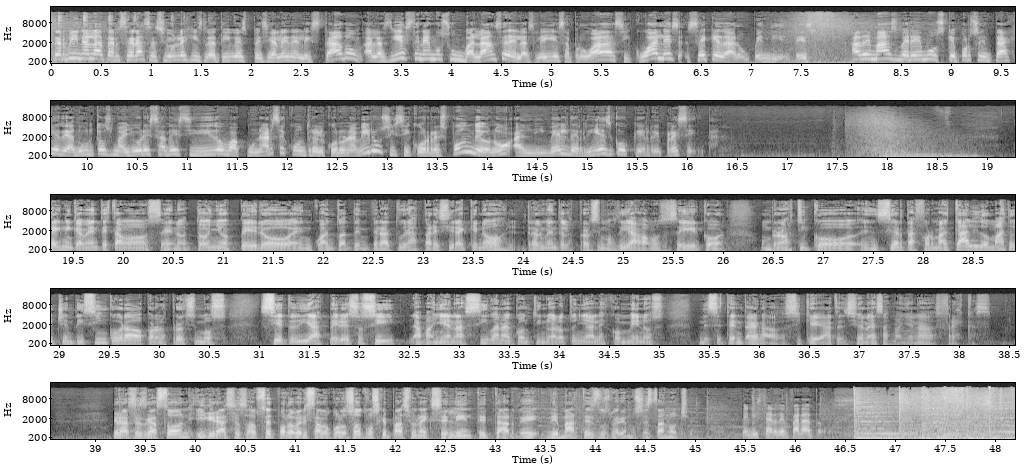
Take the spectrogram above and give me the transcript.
Termina la tercera sesión legislativa especial en el Estado. A las 10 tenemos un balance de las leyes aprobadas y cuáles se quedaron pendientes. Además, veremos qué porcentaje de adultos mayores ha decidido vacunarse contra el coronavirus y si corresponde o no al nivel de riesgo que representan. Técnicamente estamos en otoño, pero en cuanto a temperaturas pareciera que no. Realmente los próximos días vamos a seguir con un pronóstico en cierta forma cálido, más de 85 grados para los próximos 7 días, pero eso sí, las mañanas sí van a continuar otoñales con menos de 70 grados. Así que atención a esas mañanas frescas. Gracias Gastón y gracias a usted por haber estado con nosotros. Que pase una excelente tarde de martes. Nos veremos esta noche. Feliz tarde para todos.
